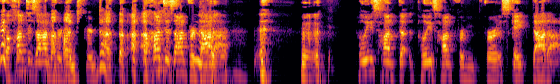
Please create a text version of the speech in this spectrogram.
The hunt is on for Hunt for Dada. The hunt is on for Dada. police hunt. Police hunt for for escape Dada.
